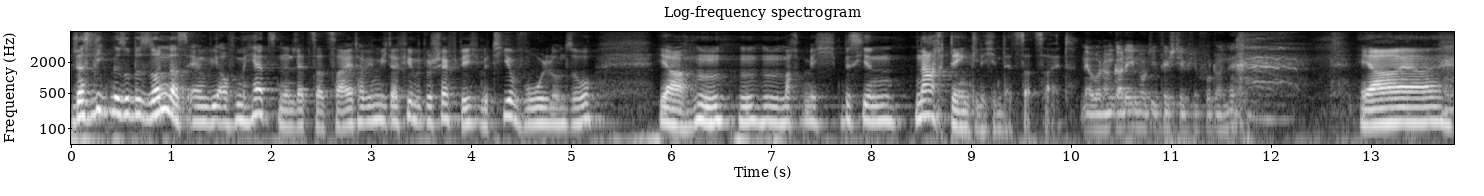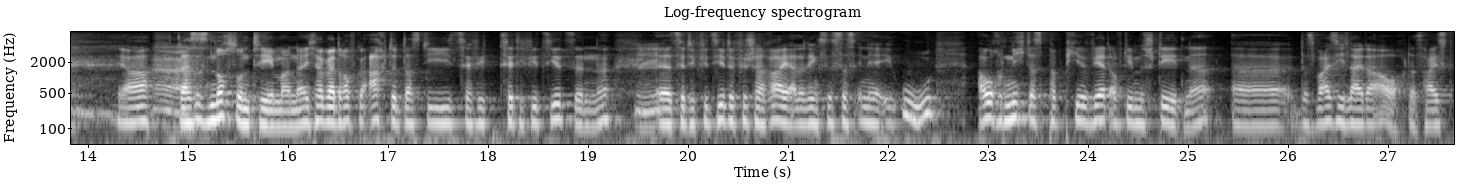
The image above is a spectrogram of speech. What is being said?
das liegt mir so besonders irgendwie auf dem Herzen in letzter Zeit. Habe ich mich da viel mit beschäftigt, mit Tierwohl und so ja, hm, hm, hm, macht mich ein bisschen nachdenklich in letzter Zeit. Ja, aber dann gerade eben noch die Fischstäbchen futtern, ne? Ja, ja, ja, ah. das ist noch so ein Thema. Ne? Ich habe ja darauf geachtet, dass die zertifiziert sind, ne? Mhm. Äh, zertifizierte Fischerei. Allerdings ist das in der EU auch nicht das Papier wert, auf dem es steht. Ne? Äh, das weiß ich leider auch. Das heißt,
